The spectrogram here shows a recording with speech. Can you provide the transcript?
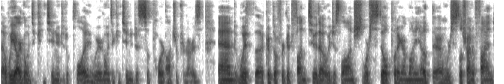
that we are going to continue to deploy we're going to continue to support entrepreneurs and with the crypto for good fund too that we just launched we're still putting our money out there and we're still trying to find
